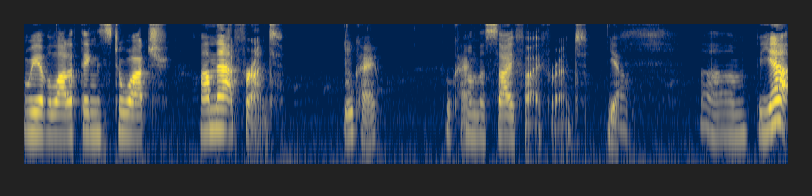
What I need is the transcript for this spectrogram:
We have a lot of things to watch on that front, Okay. Okay. on the sci-fi front. yeah. Um, but yeah,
